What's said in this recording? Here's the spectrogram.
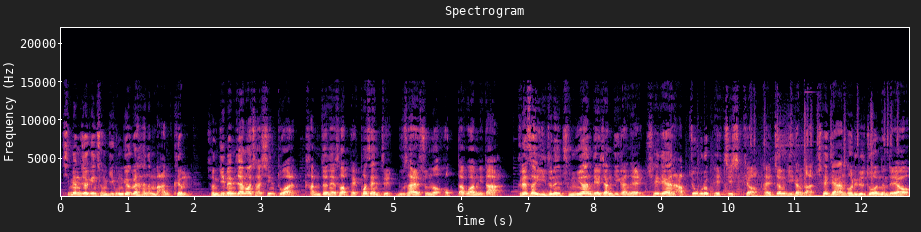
치명적인 전기 공격을 하는 만큼 전기뱀장어 자신 또한 감전에서 100% 무사할 수는 없다고 합니다. 그래서 이들은 중요한 내장기관을 최대한 앞쪽으로 배치시켜 발전기관과 최대한 거리를 두었는데요.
